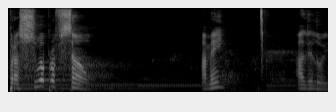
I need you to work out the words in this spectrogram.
para a sua profissão. Amém? Aleluia.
